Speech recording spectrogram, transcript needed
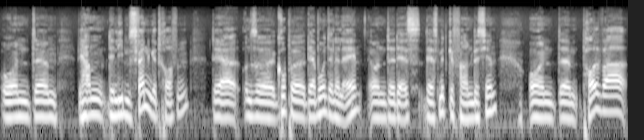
Und ähm, wir haben den lieben Sven getroffen, der unsere Gruppe, der wohnt in LA und äh, der ist, der ist mitgefahren ein bisschen. Und ähm, Paul war,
